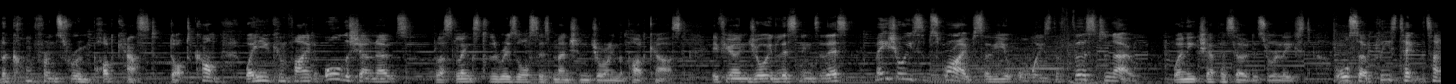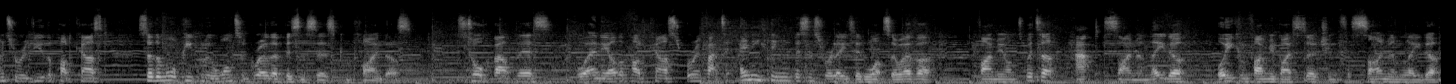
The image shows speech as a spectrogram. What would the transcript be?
theconferenceroompodcast.com, where you can find all the show notes plus links to the resources mentioned during the podcast. If you enjoyed listening to this, make sure you subscribe so you're always the first to know when each episode is released. Also, please take the time to review the podcast so that more people who want to grow their businesses can find us. To talk about this or any other podcast, or in fact anything business related whatsoever, find me on Twitter at Simon Lader, or you can find me by searching for Simon Lader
